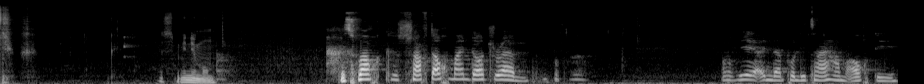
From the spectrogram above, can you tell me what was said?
Das Minimum. Das war auch, schafft auch mein Dodge Ram. Aber wir in der Polizei haben auch die.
